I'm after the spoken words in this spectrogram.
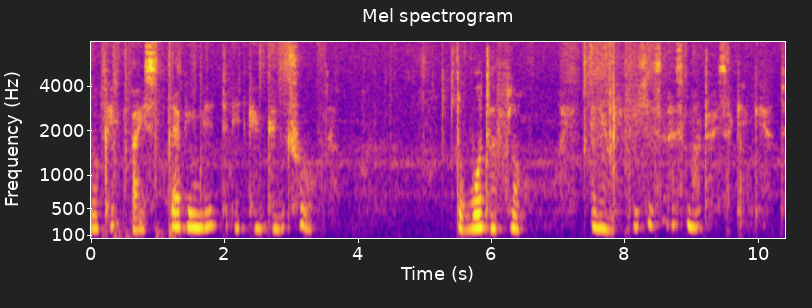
Okay, by it, it can control the, the water flow. Anyway, this is as much as I can get.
